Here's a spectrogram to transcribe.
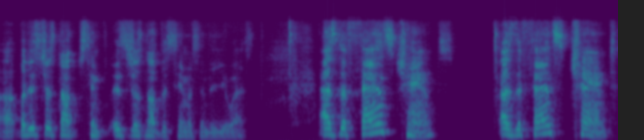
Uh, but it's just not simple. It's just not the same as in the US. As the fans chant, as the fans chant,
